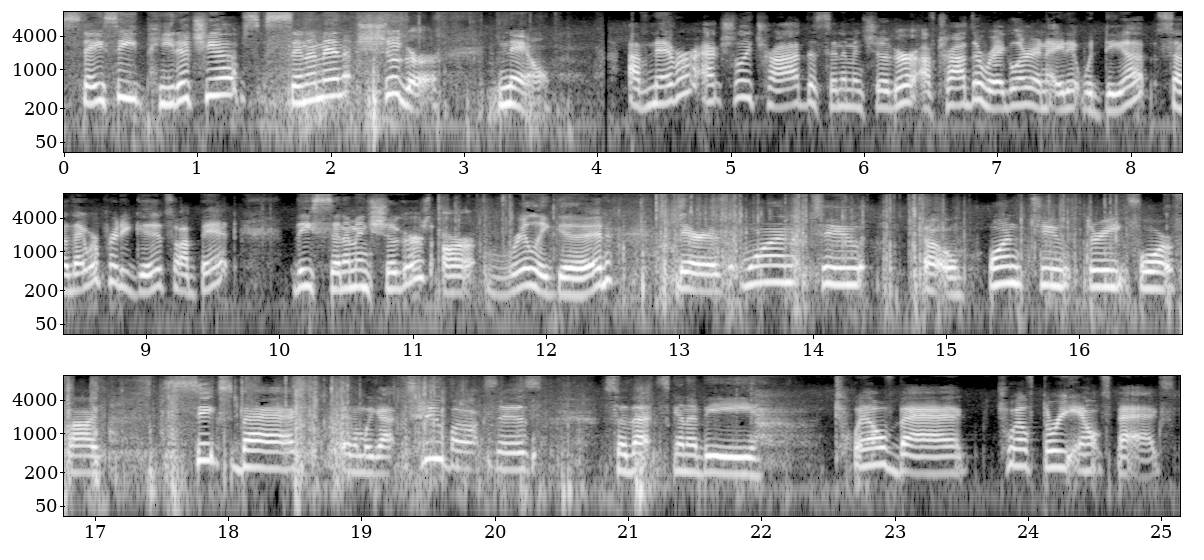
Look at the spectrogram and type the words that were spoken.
Stacy Pita Chips Cinnamon Sugar. Now, I've never actually tried the cinnamon sugar. I've tried the regular and ate it with dip, so they were pretty good. So I bet these cinnamon sugars are really good. There is one, two, oh, one, two, three, four, five, six bags, and we got two boxes. So that's going to be 12 bag, 12 three ounce bags.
